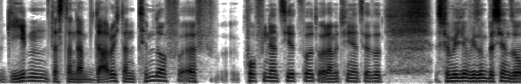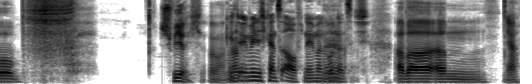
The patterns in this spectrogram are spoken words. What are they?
geben, dass dann, dann dadurch dann Timdorf äh, kofinanziert wird oder mitfinanziert wird, ist für mich irgendwie so ein bisschen so pff, schwierig. So, Geht ne? irgendwie nicht ganz auf, nee, man Ja. wundert sich. Aber ähm, ja,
